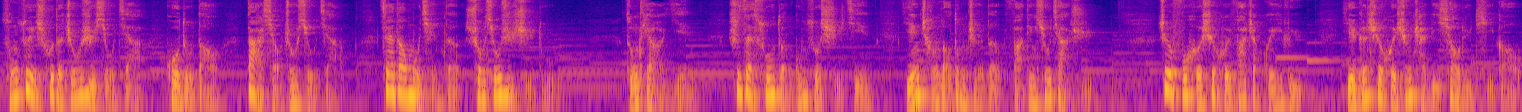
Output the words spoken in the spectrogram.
从最初的周日休假过渡到大小周休假，再到目前的双休日制度。总体而言，是在缩短工作时间，延长劳动者的法定休假日。这符合社会发展规律，也跟社会生产力效率提高、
